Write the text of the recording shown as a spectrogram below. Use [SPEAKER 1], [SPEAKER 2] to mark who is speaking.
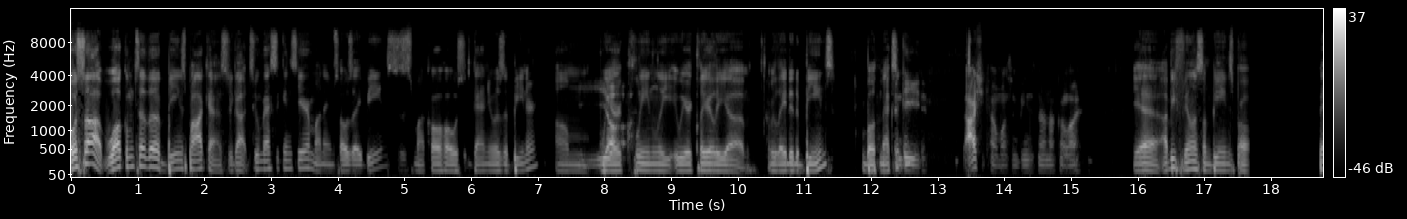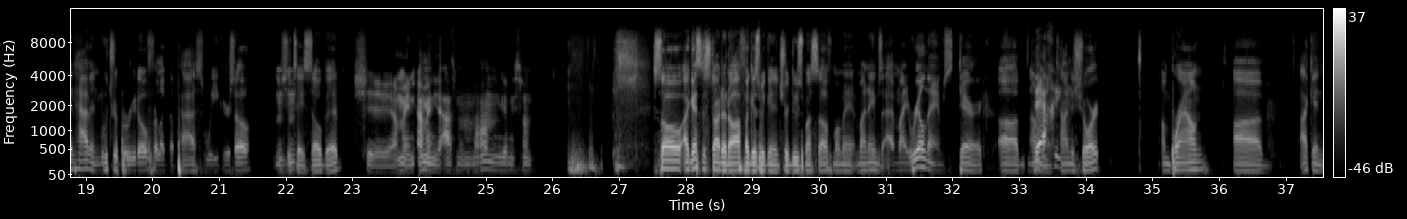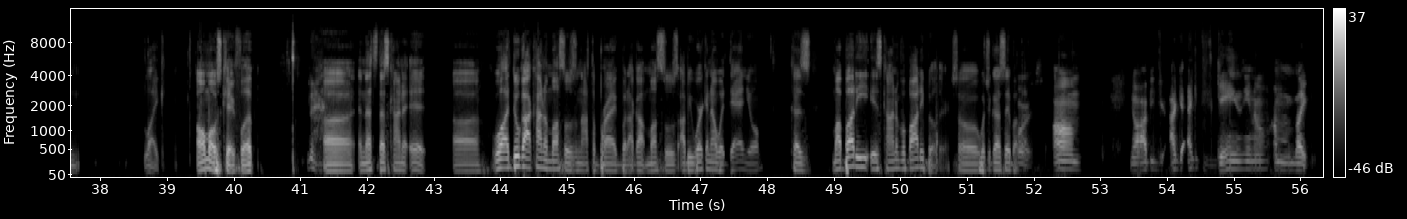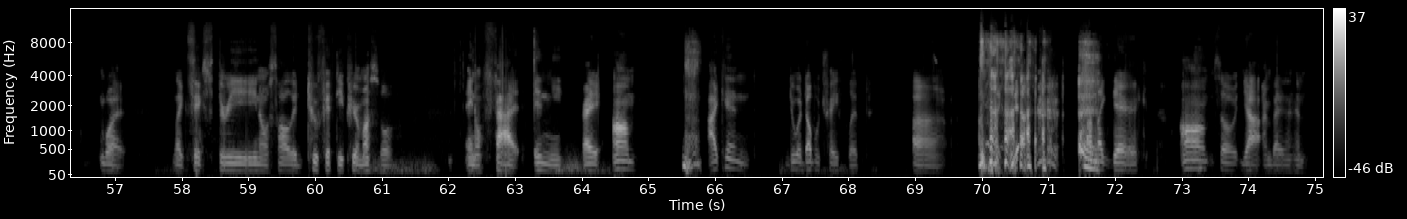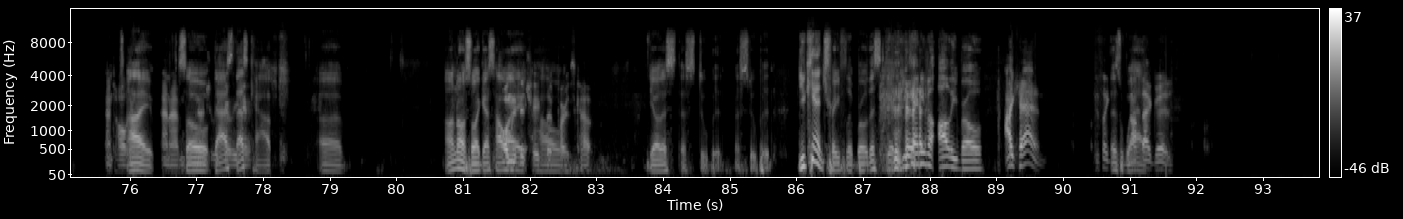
[SPEAKER 1] What's up? Welcome to the Beans Podcast. We got two Mexicans here. My name's Jose Beans. This is my co-host Daniel is a Beaner. Um, we are cleanly, we are clearly uh, related to Beans. We're both Mexican.
[SPEAKER 2] Indeed. I actually kind of want some beans now, not gonna lie.
[SPEAKER 1] Yeah, I be feeling some beans, bro. Been having mucho burrito for like the past week or so. It
[SPEAKER 2] Mhm.
[SPEAKER 1] should taste so good.
[SPEAKER 2] Shit, I mean, I'm gonna need to ask my mom and get me some.
[SPEAKER 1] So I guess to start it off, I guess we can introduce myself. My man, my name's uh, my real name's Derek. Uh, I'm
[SPEAKER 2] Derek.
[SPEAKER 1] kind of short. I'm brown. Uh, I can like almost kickflip. Uh, and that's that's kind of it. Uh, well, I do got kind of muscles, not to brag, but I got muscles. I'll be working out with Daniel because my buddy is kind of a bodybuilder. So what you gotta say about that?
[SPEAKER 2] Of course. Um, you know, I be I I get these gains. You know, I'm like, what, like six three. You know, solid two fifty pure muscle. Ain't no fat in me, right? Um, I can do a double tray flip. Uh, like, unlike Derek. Um, so yeah, I'm better than him, and taller,
[SPEAKER 1] All right.
[SPEAKER 2] and I'm
[SPEAKER 1] So that's that's
[SPEAKER 2] hair.
[SPEAKER 1] cap. Uh, I don't know. So I guess how
[SPEAKER 2] Only
[SPEAKER 1] I
[SPEAKER 2] the tray
[SPEAKER 1] how,
[SPEAKER 2] flip part is cap.
[SPEAKER 1] Yo, that's that's stupid. That's stupid. You can't tray flip, bro. That's you can't even ollie, bro.
[SPEAKER 2] I can. Just like
[SPEAKER 1] That's
[SPEAKER 2] not
[SPEAKER 1] whack.
[SPEAKER 2] that good.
